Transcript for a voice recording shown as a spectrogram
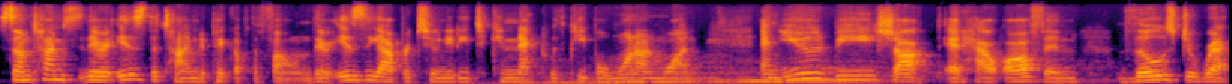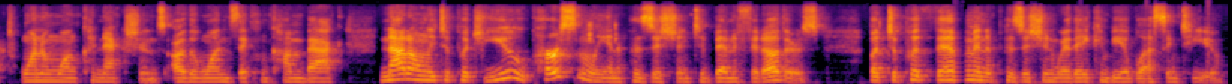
Sometimes there is the time to pick up the phone. There is the opportunity to connect with people one on one. And you'd be shocked at how often those direct one on one connections are the ones that can come back, not only to put you personally in a position to benefit others, but to put them in a position where they can be a blessing to you.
